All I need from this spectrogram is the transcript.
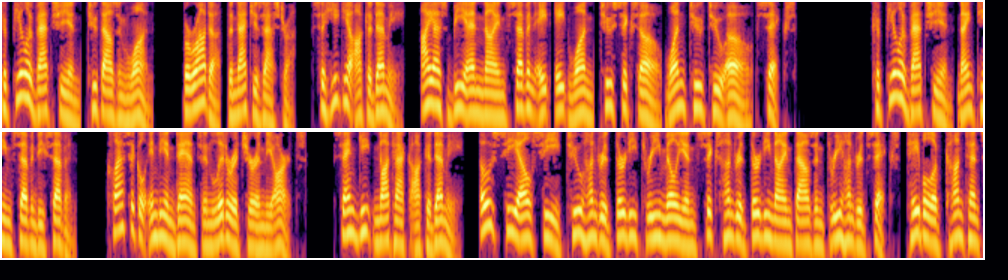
Kapila Vatsyayan 2001. Bharata, The Natyasastra. Sahitya Akademi. ISBN 978-81-260-1220-6. Kapila Vatsyayan 1977. Classical Indian Dance in Literature and the Arts. Sangeet Natak Akademi. OCLC 233639306, Table of Contents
